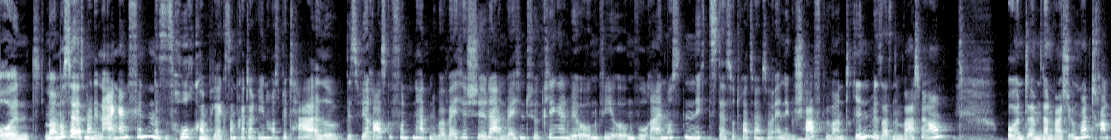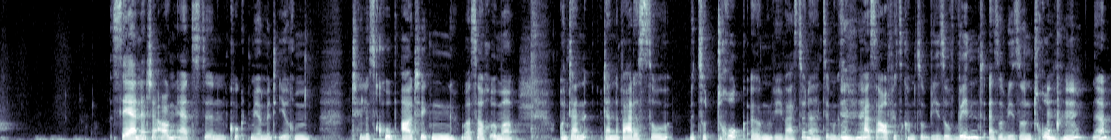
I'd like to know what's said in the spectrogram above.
Und man muss ja erstmal den Eingang finden. Das ist hochkomplex am Katharinenhospital. Also bis wir rausgefunden hatten, über welche Schilder an welchen Türklingeln wir irgendwie irgendwo rein mussten. Nichtsdestotrotz haben wir es am Ende geschafft. Wir waren drin, wir saßen im Warteraum. Und ähm, dann war ich irgendwann dran. Sehr nette Augenärztin, guckt mir mit ihrem teleskopartigen, was auch immer. Und dann, dann war das so mit so Druck irgendwie, weißt du? Dann hat sie immer gesagt, pass auf, jetzt kommt so wie so Wind, also wie so ein Druck. Ne?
